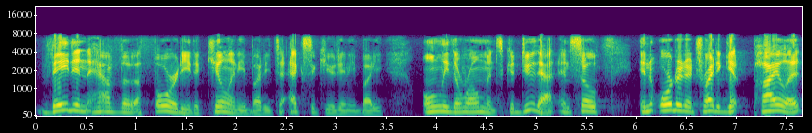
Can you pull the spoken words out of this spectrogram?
they didn't have the authority to kill anybody, to execute anybody. Only the Romans could do that. And so, in order to try to get Pilate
